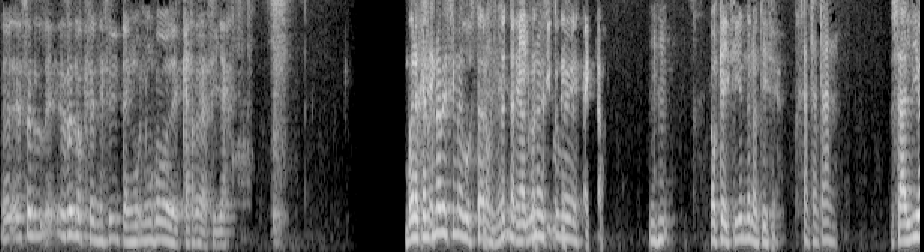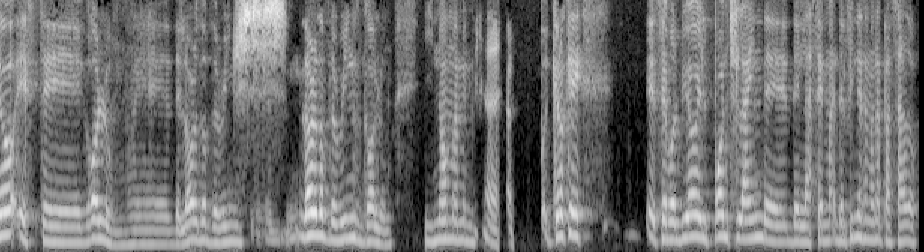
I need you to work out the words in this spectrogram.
Eso, eso es lo que se necesita en un, juego de carreras y ya. Bueno, que alguna vez sí me gustaron. Pues estoy ¿eh? también Alguna vez tuve... Ok, siguiente noticia. Tan, tan, tan. Salió este Gollum, eh, The Lord of the Rings, eh, Lord of the Rings Gollum. Y no mames, creo que eh, se volvió el punchline de, de la sema- del fin de semana pasado.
